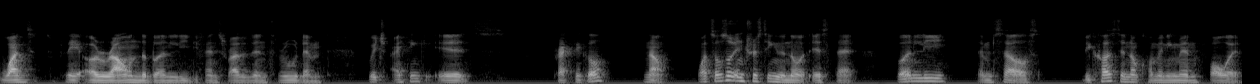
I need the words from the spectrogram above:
want to play around the Burnley defense rather than through them, which I think is practical. Now, what's also interesting to note is that Burnley themselves, because they're not committing men forward,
